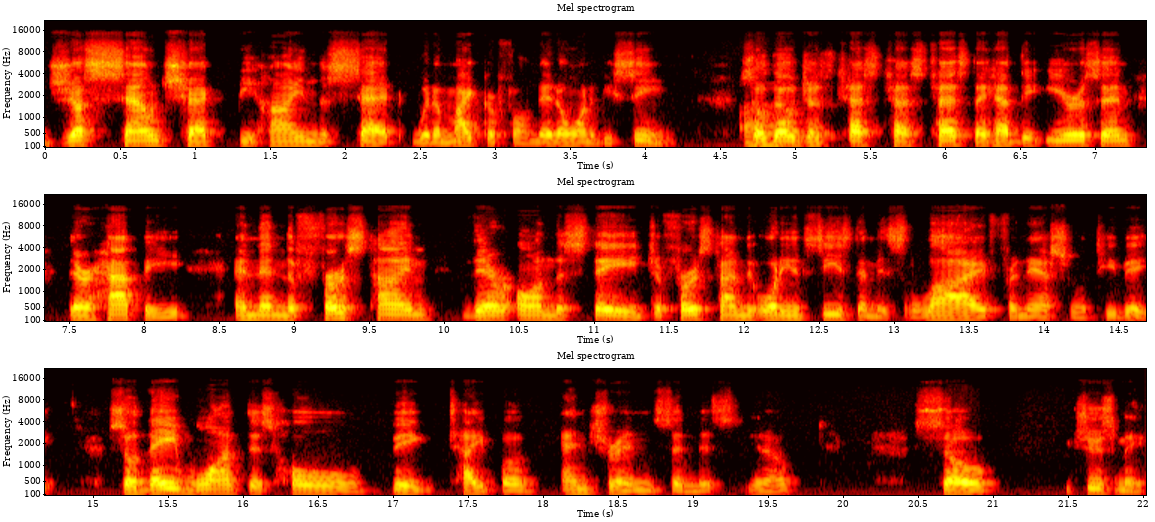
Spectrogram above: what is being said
just sound check behind the set with a microphone. They don't want to be seen. So uh-huh. they'll just test, test, test. They have the ears in, they're happy. And then the first time they're on the stage, the first time the audience sees them is live for national TV. So they want this whole big type of entrance and this, you know. So, excuse me.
